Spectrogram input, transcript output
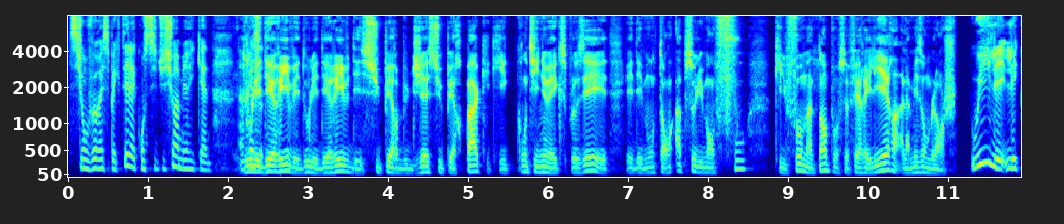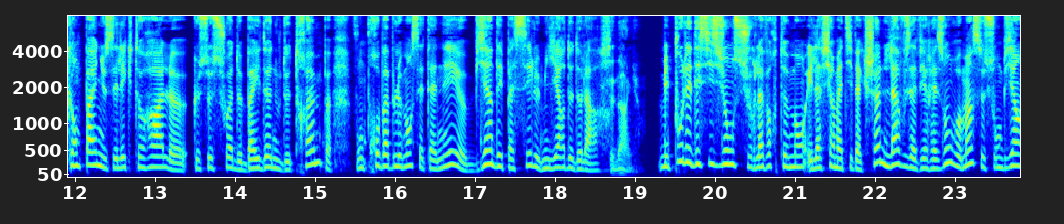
si on veut respecter la Constitution américaine. D'où les dérives et d'où les dérives des super budgets, super PAC qui continuent à exploser et, des montants absolument fous qu'il faut maintenant pour se faire élire à la Maison-Blanche. Oui, les, les, campagnes électorales, que ce soit de Biden ou de Trump, vont probablement cette année euh, bien dépasser le milliard de dollars. C'est dingue. Mais pour les décisions sur l'avortement et l'affirmative action, là, vous avez raison, Romain, ce sont bien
